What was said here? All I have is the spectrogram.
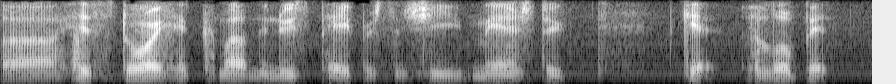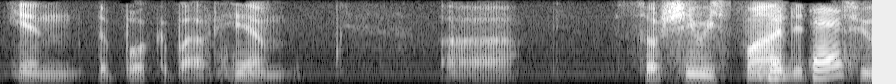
uh, his story had come out in the newspapers, and she managed to get a little bit in the book about him. Uh, so she responded to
